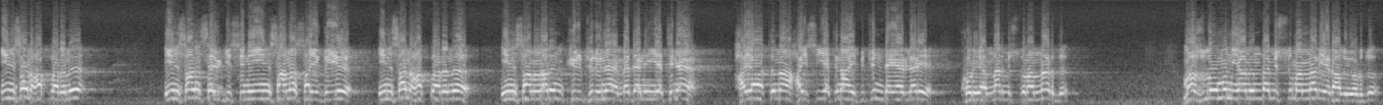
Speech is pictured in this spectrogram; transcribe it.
insan haklarını, insan sevgisini, insana saygıyı, insan haklarını, insanların kültürüne, medeniyetine, hayatına, haysiyetine ait bütün değerleri koruyanlar Müslümanlardı. Mazlumun yanında Müslümanlar yer alıyordu.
